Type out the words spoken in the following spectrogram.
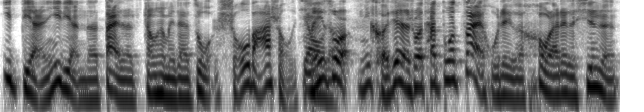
一点一点的带着张惠妹在做。手把手教。没。错，你可见说他多在乎这个后来这个新人。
